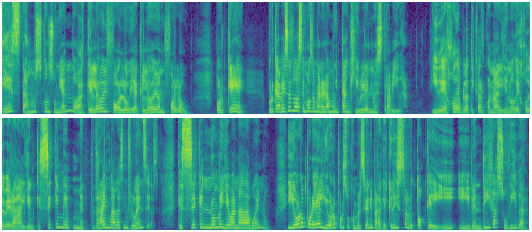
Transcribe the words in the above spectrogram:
¿qué estamos consumiendo? ¿A qué le doy follow y a qué le doy unfollow? ¿Por qué? Porque a veces lo hacemos de manera muy tangible en nuestra vida y dejo de platicar con alguien o dejo de ver a alguien que sé que me, trae malas influencias, que sé que no me lleva nada bueno. Y oro por él y oro por su conversión y para que Cristo lo toque y, bendiga su vida.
